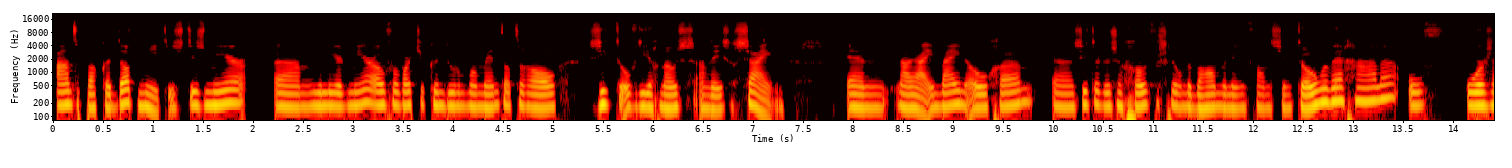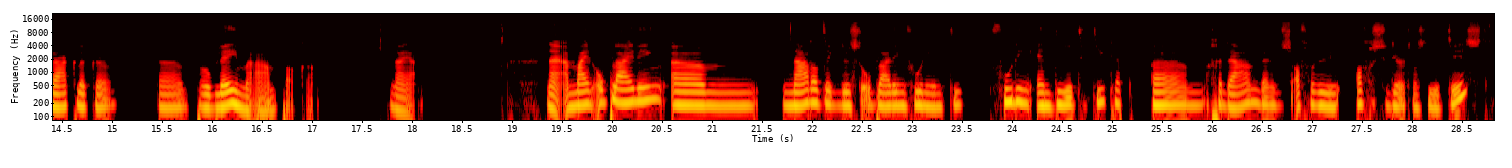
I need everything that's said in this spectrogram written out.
aan te pakken, dat niet. Dus het is meer Um, je leert meer over wat je kunt doen op het moment dat er al ziekte of diagnoses aanwezig zijn. En nou ja, in mijn ogen uh, zit er dus een groot verschil in de behandeling van symptomen weghalen of oorzakelijke uh, problemen aanpakken. Nou ja, nou ja mijn opleiding, um, nadat ik dus de opleiding voeding en, diëtetiek heb um, gedaan, ben ik dus afgestudeerd als diëtist.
